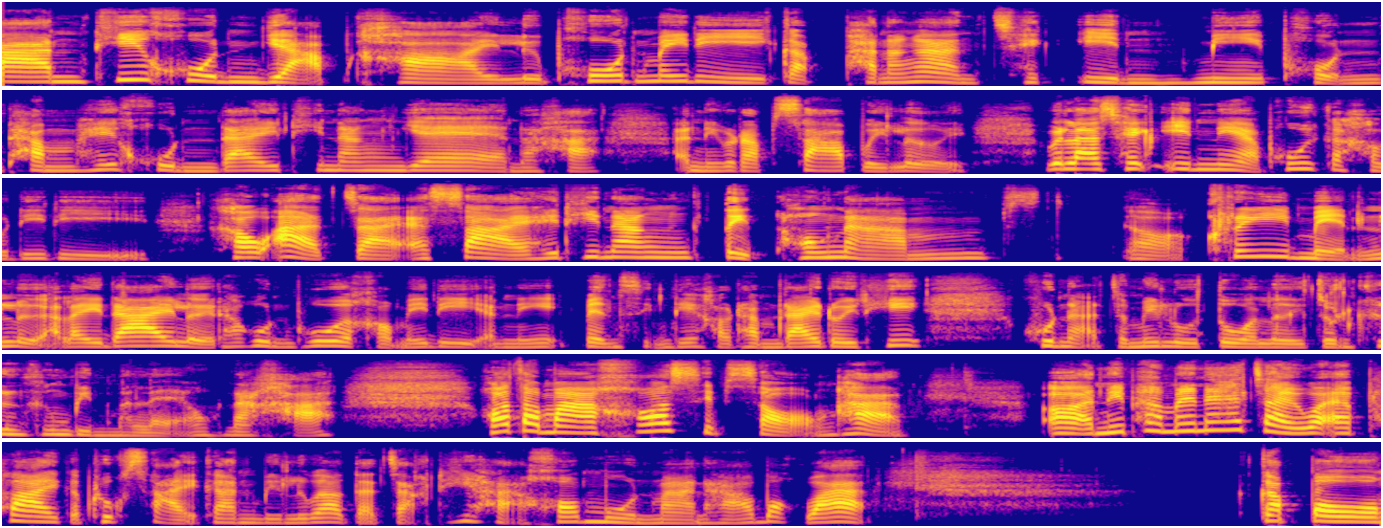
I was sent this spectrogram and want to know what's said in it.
การที่คุณหยาบคายหรือพูดไม่ดีกับพนักงานเช็คอิน มีผลทำให้คุณได้ที่นั่งแย่นะคะ อันนี้รับทราบไว้เลย เวลาเช็คอินเนี่ยพูดกับเขาดีๆ เขาอาจจะแอสไซน์ให้ที่นั่งติดห้องน้ำ ครี่เหม็นหรืออะไรได้เลย ถ้าคุณพูดกับเขาไม่ดีอันนี้เป็นสิ่งที่เขาทำได้โดยที่คุณอาจจะไม่รู้ตัวเลยจนขึ้นเครื่องบินมาแล้วนะคะข้อต่อมาข้อ 12 ค่ะอันนี้แพรวไม่แน่ใจว่า apply กับทุกสายการบินหรือเปล่าแต่จากที่หาข้อมูลมานะคะ บอกว่ากระโปรง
